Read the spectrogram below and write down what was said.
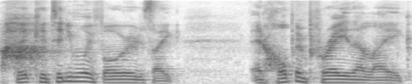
co- continue moving forward. It's like, and hope and pray that like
